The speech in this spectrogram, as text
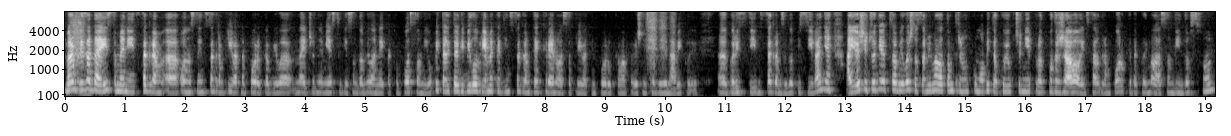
Moram priznati da je isto meni Instagram, odnosno Instagram privatna poruka bila najčudnije mjesto gdje sam dobila nekako poslovni upit, ali to je bilo vrijeme kad Instagram tek krenuo sa privatnim porukama, pa još nismo bili navikli koristiti Instagram za dopisivanje. A još je čudnije to bilo što sam imala u tom trenutku mobitel koji uopće nije podržavao Instagram poruke, dakle imala sam Windows phone.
